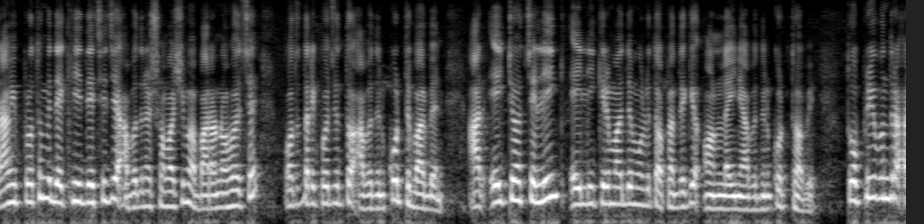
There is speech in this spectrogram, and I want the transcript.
আর আমি প্রথমে দেখিয়ে দিয়েছি যে আবেদনের সময়সীমা বাড়ানো হয়েছে। কত তারিখ পর্যন্ত আবেদন করতে পারবেন? আর এইটা হচ্ছে লিঙ্ক এই লিঙ্কের মাধ্যমে মূলত আপনাদেরকে অনলাইনে আবেদন করতে হবে। তো প্রিয় বন্ধুরা,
